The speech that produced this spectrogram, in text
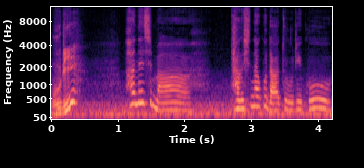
우리? 화내지 마. 당신하고 나도 우리고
